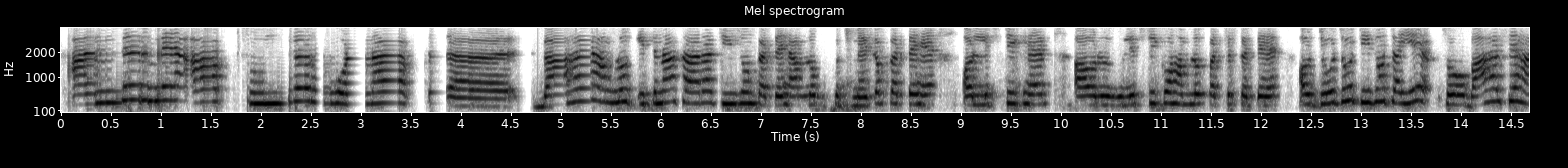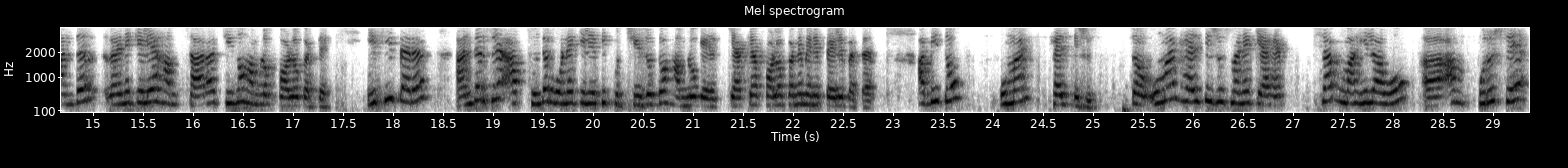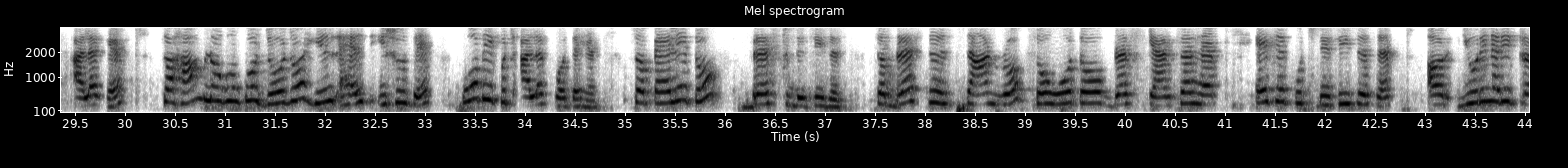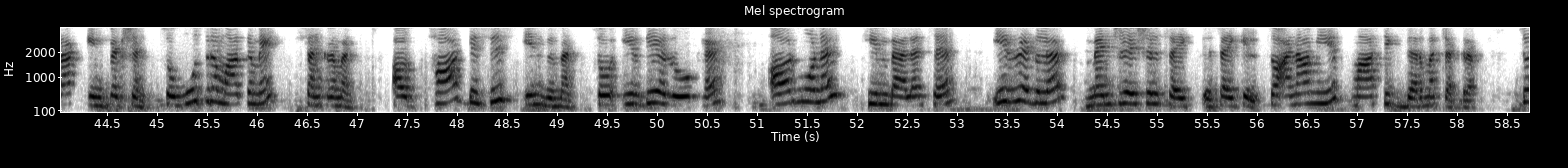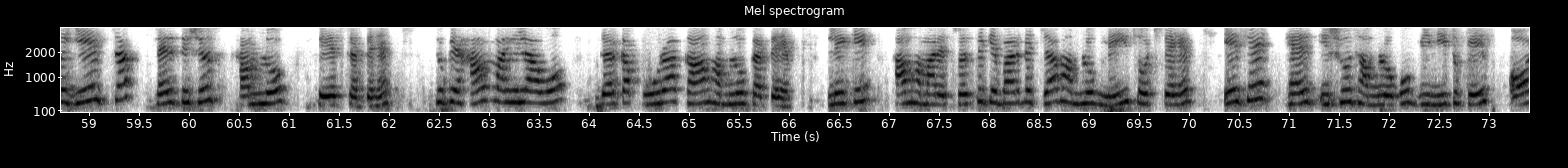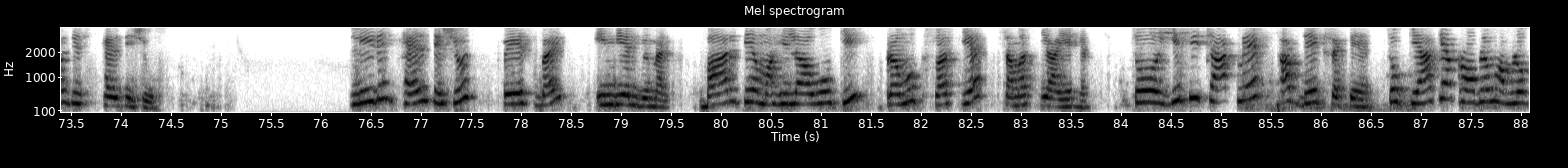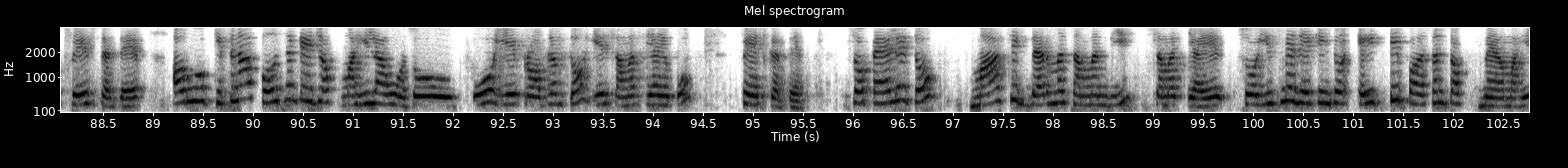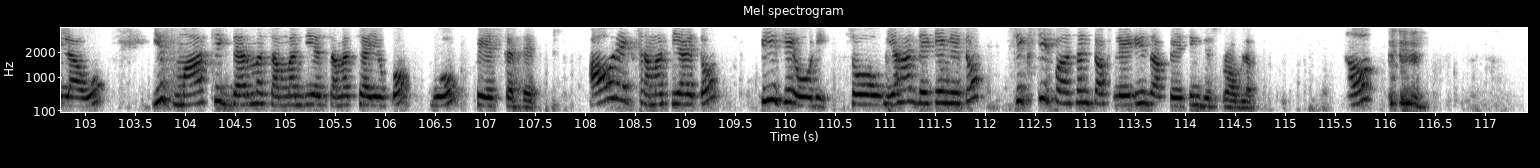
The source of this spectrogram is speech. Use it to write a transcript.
अंदर में आप सुंदर होना बाहर हम लोग इतना सारा चीज़ों करते हैं, हम लोग कुछ मेकअप करते हैं और लिपस्टिक है और लिपस्टिक को हम लोग परचेस करते हैं और जो जो चीज़ों चाहिए सो बाहर से अंदर रहने के लिए हम सारा चीज़ों हम लोग फॉलो करते हैं। इसी तरह अंदर से आप सुंदर होने के लिए भी कुछ चीज़ों तो हम लोग क्या क्या फॉलो करने मैंने पहले बताया। अभी तो women health issues so women health issues मैंने क्या है? सब महिलाओं हम पुरुष से अलग है। सो so, हम लोगों को जो जो हेल्थ इश्यूज़ है वो भी कुछ अलग होते हैं। सो so, पहले तो ब्रेस्ट डिजीजेस सो ब्रेस्ट स्टान रोग सो वो तो ब्रेस्ट कैंसर है ऐसे कुछ डिजीजेस है। और यूरिनरी ट्रैक इन्फेक्शन सो मूत्र मार्ग में संक्रमण। और heart disease in women so हृदय रोग है। हार्मोनल हिमबैलेंस है। इरेगुलर मेंस्ट्रुएशन साइकिल सो अनामित मासिक धर्म चक्र सो ये सब हेल्थ इश्यूज़ हम लोग फेस करते हैं, क्योंकि हम महिलाओं घर का पूरा काम हम लोग करते हैं। लेकिन हम हमारे स्वास्थ्य के बारे में जब हम लोग नहीं सोचते हैं, ऐसे हेल्थ इश्यूज़ हम लोगों we need to face all this health issues leading health issues face by Indian women भारतीय महिलाओं की प्रमुख स्वास्थ्य समस्याएँ हैं। सो so, इसी चार्ट में आप देख सकते हैं। सो so, क्या क्या प्रॉब्लम हम लोग फेस करते हैं और वो कितना परसेंटेज ऑफ़ महिलाओं सो so, वो ये प्रॉब्लम तो ये समस्याओं को फेस करते हैं। सो so, पहले तो मासिक धर्म संबंधी समस्याएँ। सो so, इसमें देखेंगे तो 80 परसेंट ऑफ़ महिलाओं इस मासिक धर्म संबंधी समस्याओं को वो फेस करते हैं। और एक समस्या है तो पीसीओडी सो यहाँ देखेंगे तो 60 percent of ladies are facing this problem और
